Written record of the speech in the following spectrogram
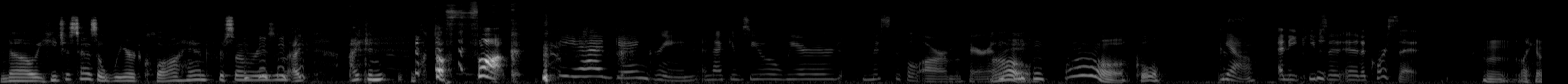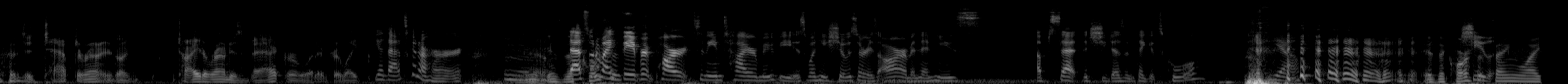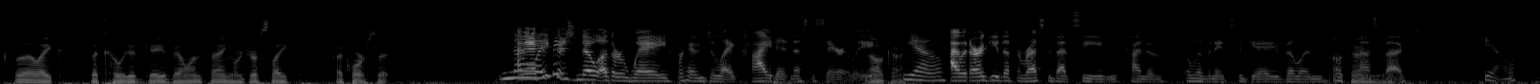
no, he just has a weird claw hand for some reason. I, I didn't. What the fuck? he had gangrene, and that gives you a weird mystical arm, apparently. Oh, oh, cool. Yeah. And he keeps it in a corset. Mm, like was it tapped around, like tied around his back or whatever? Like, Yeah, that's gonna hurt. yeah. Is the That's one of my favorite parts in the entire movie is when he shows her his arm, and then he's upset that she doesn't think it's cool. Yeah. Is a corset She- thing like the like the coded gay villain thing, or just like a corset? No, I mean, I think, there's no other way for him to like hide it necessarily. Okay. Yeah. I would argue that the rest of that scene kind of eliminates the gay villain Okay. yeah. aspect. Yeah.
